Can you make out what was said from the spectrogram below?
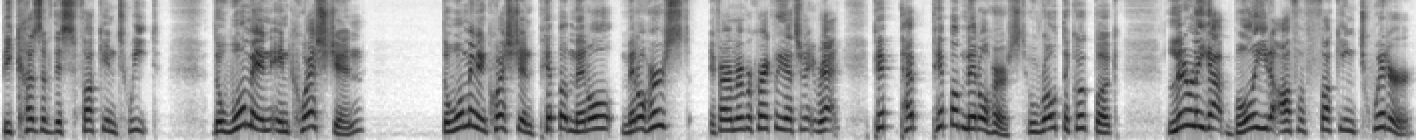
because of this fucking tweet. The woman in question, the woman in question, Pippa Middle Middlehurst, if I remember correctly, that's her name. Pip, Pip, Pippa Middlehurst, who wrote the cookbook, literally got bullied off of fucking Twitter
